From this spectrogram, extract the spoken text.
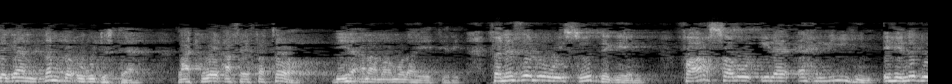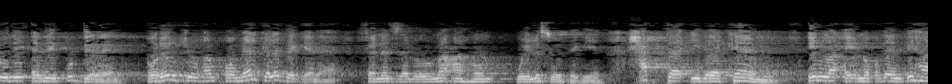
degaan danba ugu jirtaa laakiin way afeefatoo biyaha anaa maamulayay tiri. Fanazaluu way soo degeen fa arsaluu ilaa ahliihim eheladoodii adeeg u direen oo reer oo meel kala deganaa fanazaluu macahum way la soo degeen xataa idaa kaanuu ilaa ay noqdeen biha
